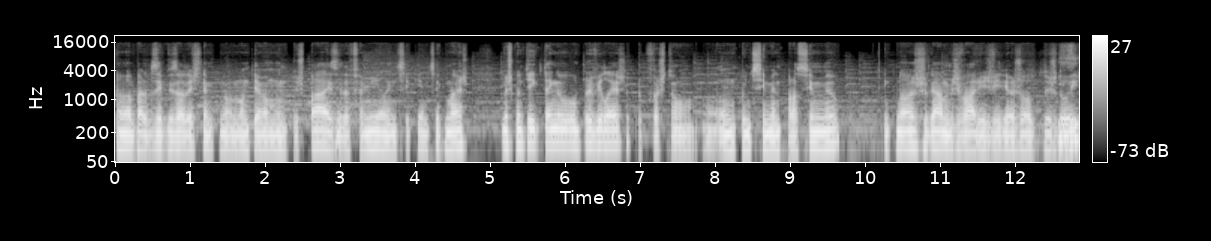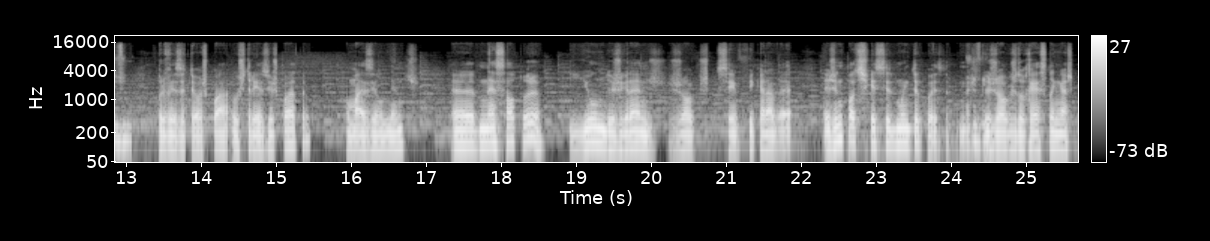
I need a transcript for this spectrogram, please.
a maior parte dos episódios sempre num, num tema muito dos pais e da família e não sei o quê, não sei o que mais, mas contigo tenho o privilégio, porque foste um, um conhecimento próximo meu, em que nós jogámos vários videojogos dos dois, Uhum. por vezes até os, os três e os quatro, com mais elementos, ah, nessa altura. E um dos grandes jogos que sempre ficará. A gente pode esquecer de muita coisa, mas Uhum. dos jogos do wrestling acho que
